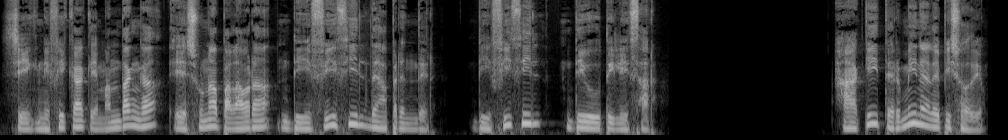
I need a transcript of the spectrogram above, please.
Significa que mandanga es una palabra difícil de aprender, difícil de utilizar. Aquí termina el episodio.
